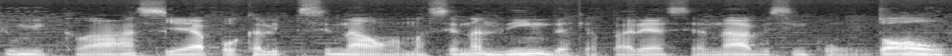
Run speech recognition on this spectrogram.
filme clássico que é Apocalipse Now. É uma cena linda que aparece a nave assim com o sol,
